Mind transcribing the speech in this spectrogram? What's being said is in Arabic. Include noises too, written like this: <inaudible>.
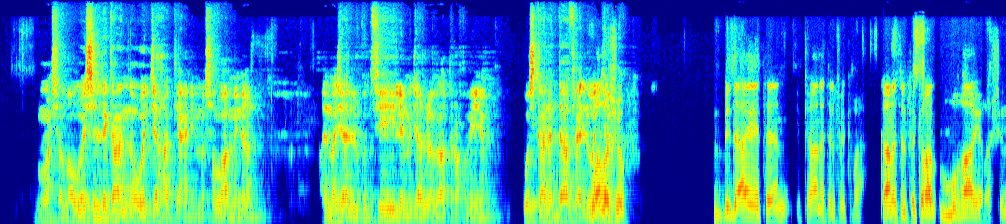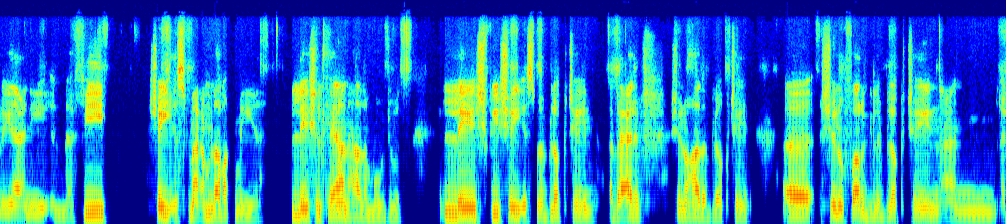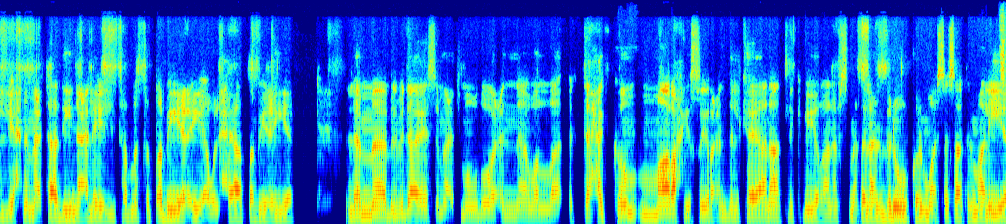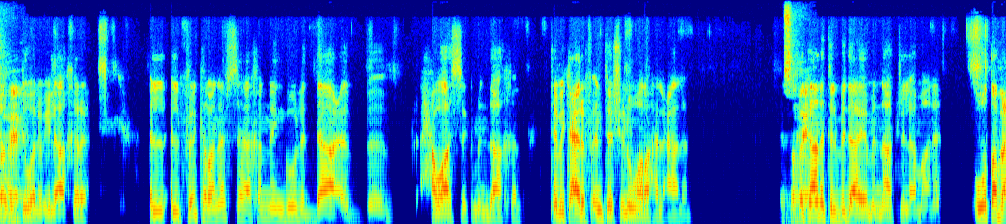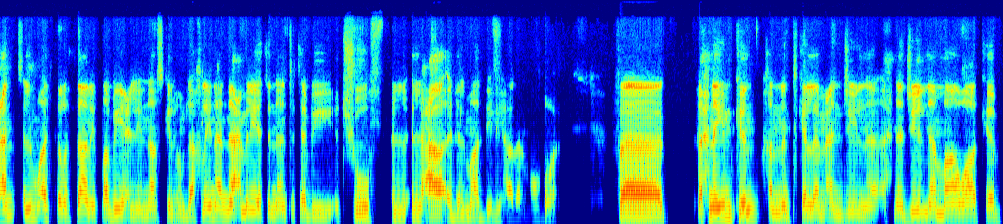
ما شاء الله. وإيش اللي كان وجهك يعني ما شاء الله من المجال اللي كنت فيه لمجال العملات الرقمية. وش كان الدافع اللي والله؟ شوف بداية كانت الفكرة كانت الفكرة مغايرة. شنو يعني إن في شيء اسمه عملة رقمية؟ ليش الكيان هذا موجود؟ ليش في شيء اسمه بلوك تشين اعرف شنو هذا بلوك تشين أه شنو فرق البلوك تشين عن اللي إحنا معتادين عليه الانترنت الطبيعي أو الحياة الطبيعية؟ لما بالبداية سمعت موضوع انه والله التحكم ما راح يصير عند الكيانات الكبيرة نفس مثلا البنوك والمؤسسات المالية صحيح. والدول والى آخره. ال- الفكرة نفسها خلينا نقول تداعب حواسك من داخل. تبي تعرف أنت شنو ورا هالعالم. صحيح. فكانت البداية من هناك للأمانة. وطبعا المؤثر الثاني الطبيعي اللي الناس كلهم داخلين أن عملية إن أنت تبي تشوف ال- العائد المادي لهذا الموضوع. فاحنا يمكن خلينا نتكلم عن جيلنا إحنا جيلنا ما واكب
